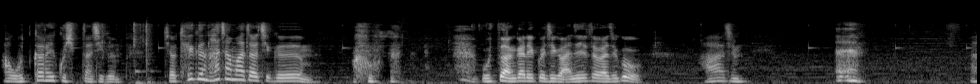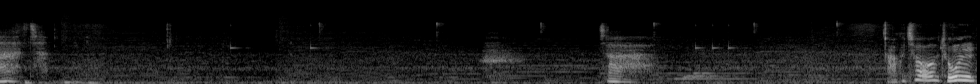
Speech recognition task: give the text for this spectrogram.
아, 옷 갈아입고 싶다, 지금. 제가 퇴근하자마자 지금, 옷도 안 갈아입고 지금 앉아 있어가지고, 아, 좀, 아, 참. 자. 아, 그쵸. 좋은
